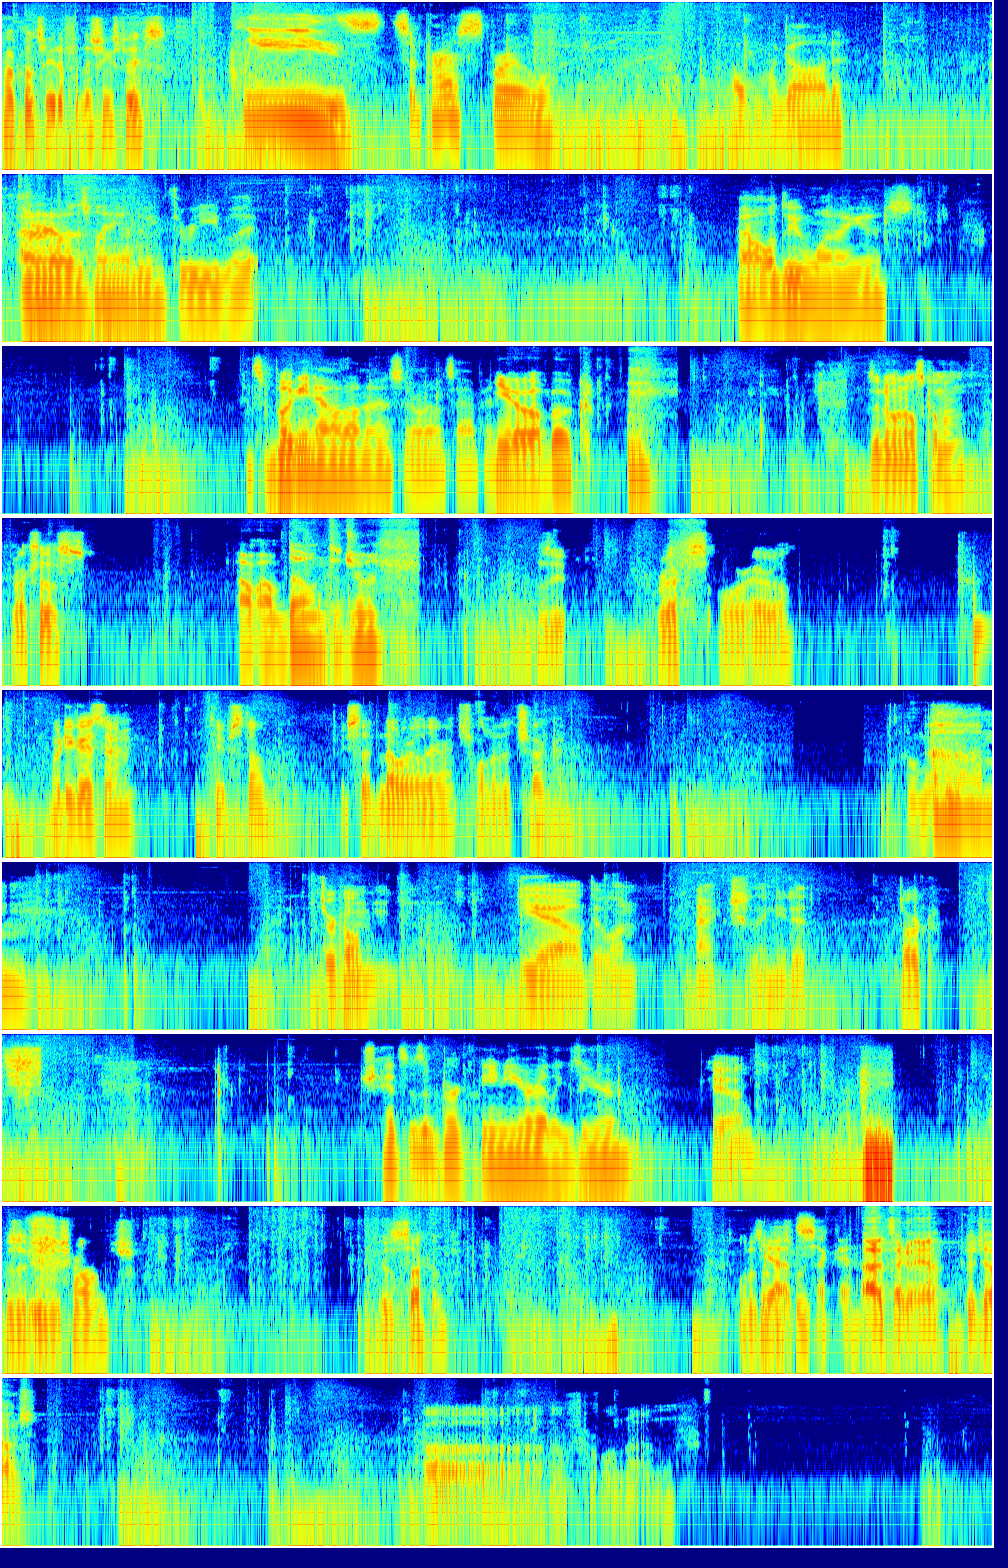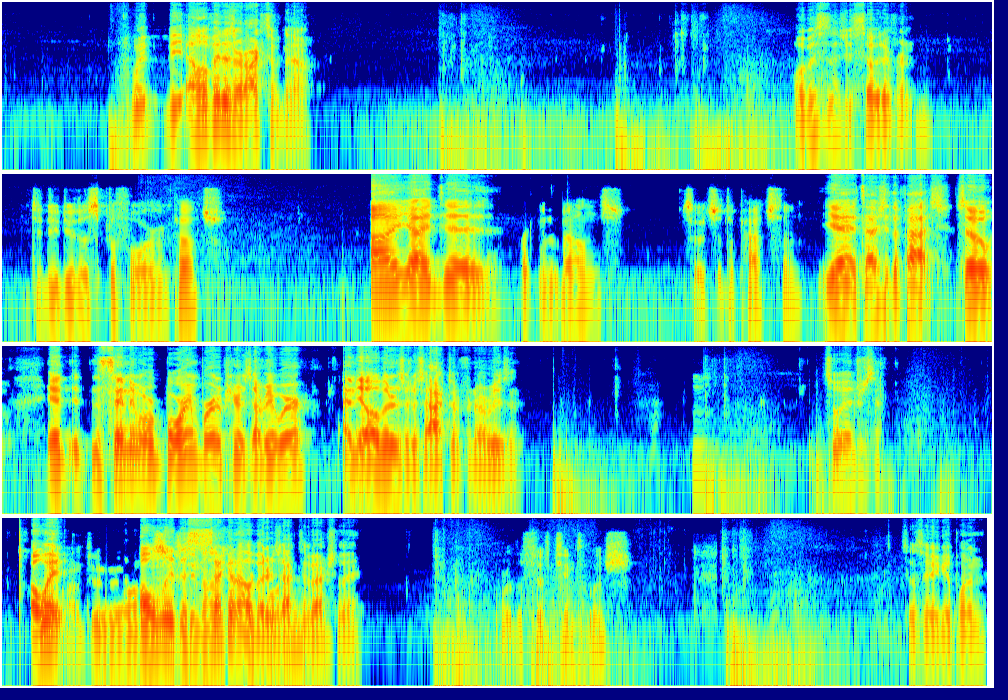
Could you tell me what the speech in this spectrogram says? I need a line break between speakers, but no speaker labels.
How close are you to finishing space?
Please suppress, bro. Oh my god. I don't know. I was planning on doing three, but I'll do one, I guess. It's bugging out on us. I don't know what's happening.
Yo, I'm back.
Is anyone else coming? Rexos?
I'm, I'm down to join.
Is it Rex or Arrow?
What are you guys doing?
Deep Stone? You said no earlier, I just wanted to check.
Um.
It's your call.
Yeah, I'll do one. Actually, need it.
Dark?
Chances of dark being here are like zero.
Yeah.
Is it easy challenge? Is it second? What is it
yeah,
this
it's
week?
second.
Uh, second, yeah. Good challenge.
Uh, for one man.
Wait, the elevators are active now. Well, this is actually so different.
Did you do this before patch?
Uh, yeah, I did.
Like inbounds? So it's just a patch then?
Yeah, it's actually the patch. So, it, it- the same thing where Boring Bird appears everywhere, and the elevators are just active for no reason.
Hmm.
Really interesting. Oh wait,
Or do we want
only the second elevator is
recording?
active actually.
Or the 15th wish?
Sounds like a good plan.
